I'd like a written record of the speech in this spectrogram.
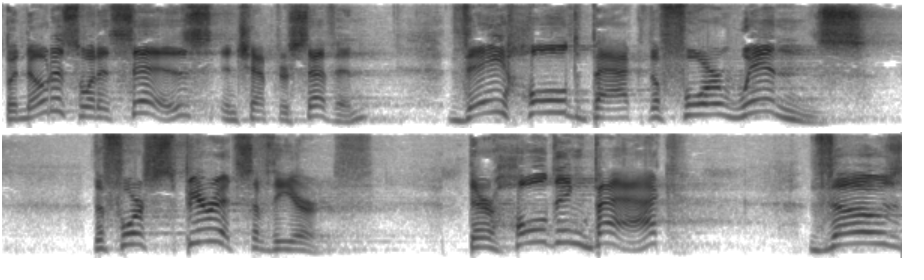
But notice what it says in chapter 7 they hold back the four winds, the four spirits of the earth. They're holding back those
